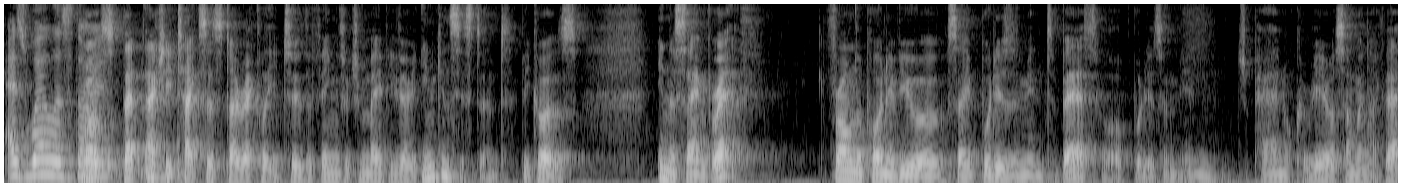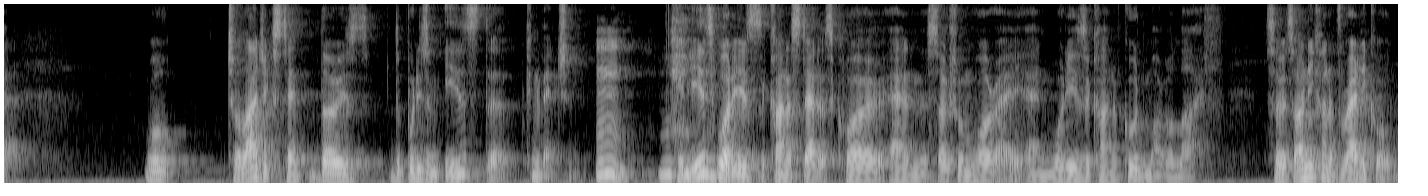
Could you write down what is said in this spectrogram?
as well as Well, those. that actually takes us directly to the things which may be very inconsistent because, in the same breath, from the point of view of, say, Buddhism in Tibet or Buddhism in Japan or Korea or somewhere like that, well, to a large extent, those the Buddhism is the convention. Mm. It is what is the kind of status quo and the social moray and what is a kind of good moral life. So it's only kind of radical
